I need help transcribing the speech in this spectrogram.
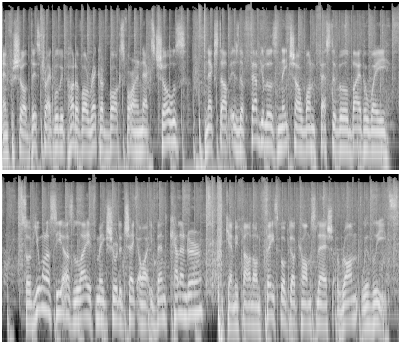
And for sure, this track will be part of our record box for our next shows. Next up is the fabulous Nature One Festival, by the way. So if you want to see us live, make sure to check our event calendar. It can be found on facebook.com slash Ron with Leeds.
